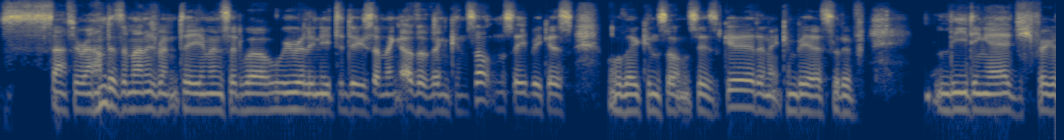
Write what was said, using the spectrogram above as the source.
sat around as a management team and said, well, we really need to do something other than consultancy because although consultancy is good and it can be a sort of leading edge for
